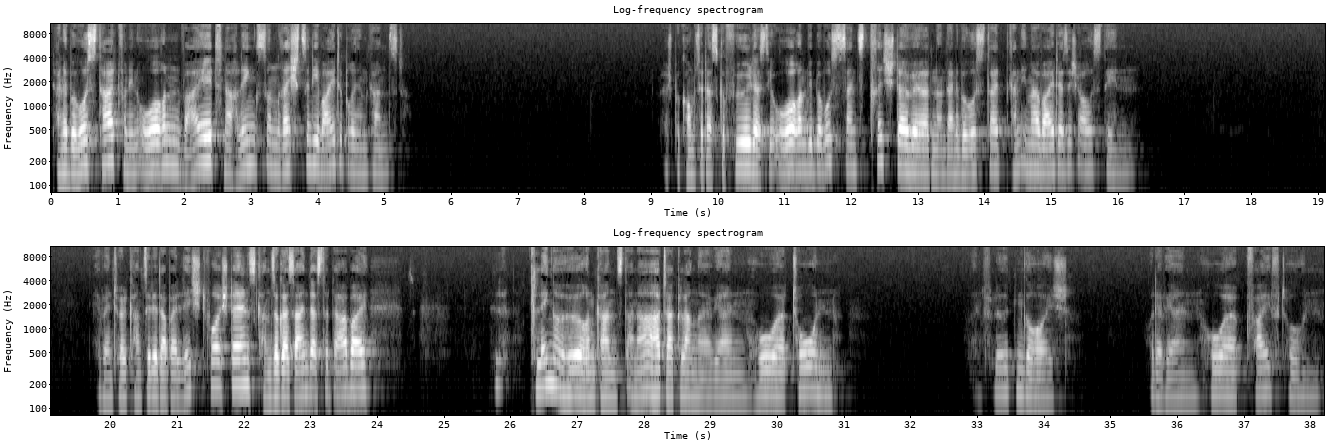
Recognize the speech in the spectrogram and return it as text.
deine Bewusstheit von den Ohren weit nach links und rechts in die Weite bringen kannst. Vielleicht bekommst du das Gefühl, dass die Ohren wie Bewusstseinstrichter werden und deine Bewusstheit kann immer weiter sich ausdehnen. Eventuell kannst du dir dabei Licht vorstellen. Es kann sogar sein, dass du dabei Klänge hören kannst, Anahata-Klange, wie ein hoher Ton, ein Flötengeräusch oder wie ein hoher Pfeifton.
